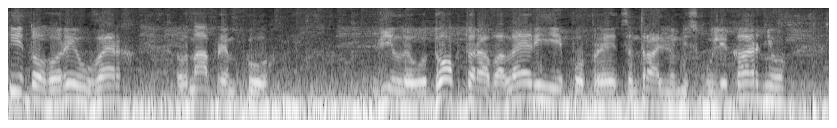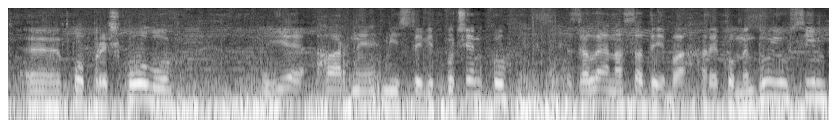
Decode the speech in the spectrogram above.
і догори вверх в напрямку вілли у доктора, Валерії, попри центральну міську лікарню, е, попри школу. Є гарне місце відпочинку, зелена садиба. Рекомендую всім,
